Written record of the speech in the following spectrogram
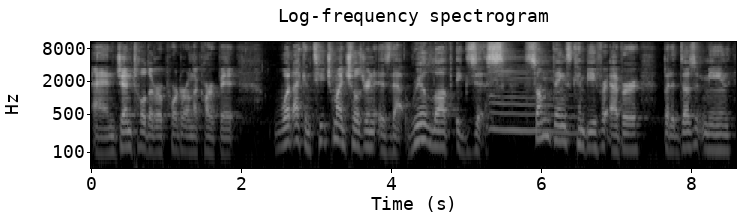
and Jen told a reporter on the carpet, What I can teach my children is that real love exists. Some things can be forever, but it doesn't mean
